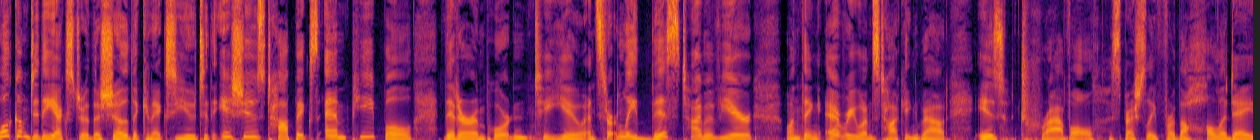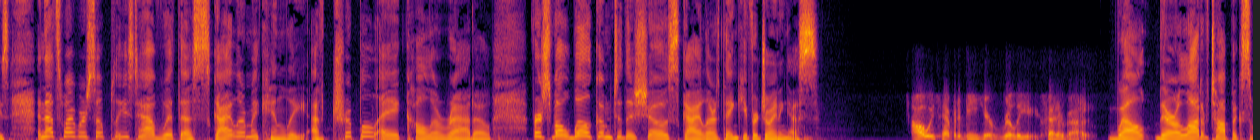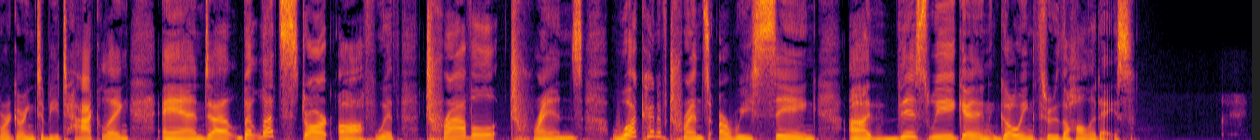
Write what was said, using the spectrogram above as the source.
Welcome to The Extra, the show that connects you to the issues, topics, and people that are important to you. And certainly this time of year, one thing everyone's talking about is travel, especially for the holidays. And that's why we're so pleased to have with us Skyler McKinley of AAA Colorado. First of all, welcome to the show, Skyler. Thank you for joining us. Always happy to be here. Really excited about it. Well, there are a lot of topics we're going to be tackling, and uh, but let's start off with travel trends. What kind of trends are we seeing uh, this week and going through the holidays?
